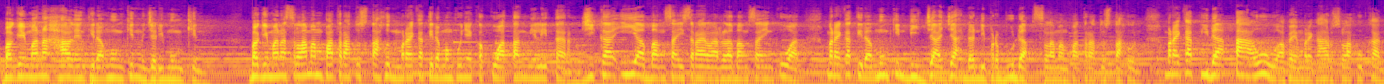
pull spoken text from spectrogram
bagaimana hal yang tidak mungkin menjadi mungkin Bagaimana selama 400 tahun mereka tidak mempunyai kekuatan militer. Jika ia bangsa Israel adalah bangsa yang kuat, mereka tidak mungkin dijajah dan diperbudak selama 400 tahun. Mereka tidak tahu apa yang mereka harus lakukan.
